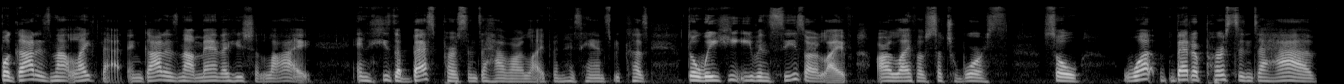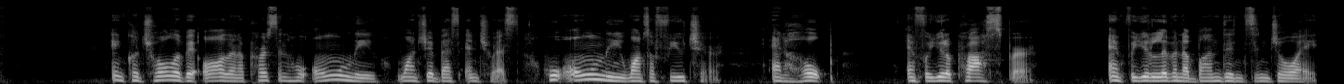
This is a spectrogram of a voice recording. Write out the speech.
But God is not like that. And God is not man that he should lie. And he's the best person to have our life in his hands because the way he even sees our life, our life of such worth. So, what better person to have in control of it all than a person who only wants your best interest, who only wants a future and hope and for you to prosper and for you to live in abundance and joy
